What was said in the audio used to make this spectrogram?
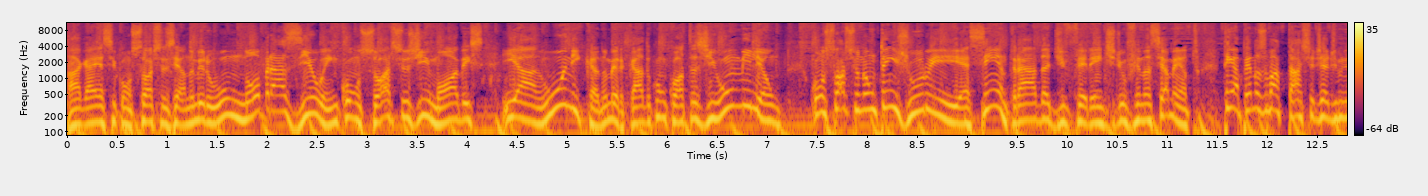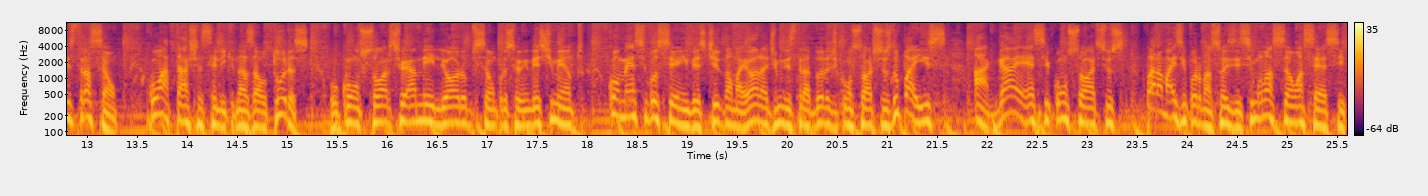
A HS Consórcios é a número 1 um no Brasil em consórcios de imóveis e a única no mercado com cotas de um milhão. Consórcio não tem juro e é sem entrada, diferente de um financiamento. Tem apenas uma taxa de administração. Com a taxa Selic nas alturas, o consórcio é a melhor opção opção para o seu investimento. Comece você a investir na maior administradora de consórcios do país, HS Consórcios. Para mais informações e simulação, acesse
